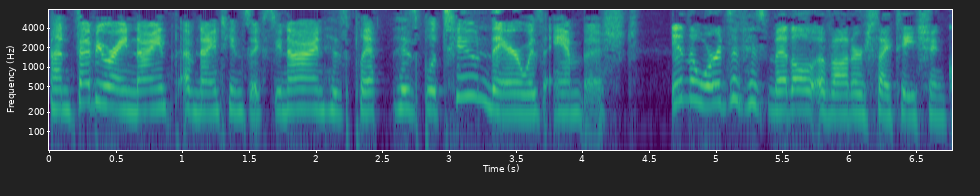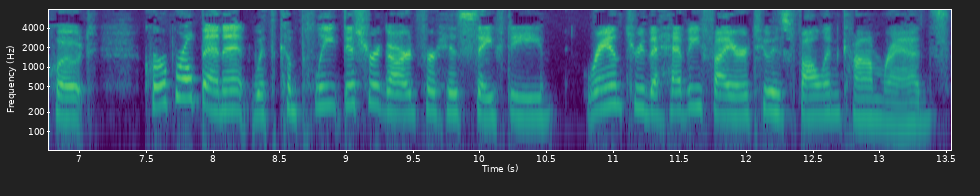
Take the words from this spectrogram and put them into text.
On February 9th of 1969, his, pl- his platoon there was ambushed. In the words of his Medal of Honor citation, quote, Corporal Bennett, with complete disregard for his safety, ran through the heavy fire to his fallen comrades,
